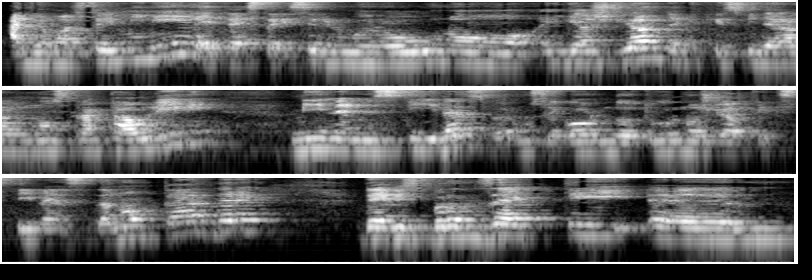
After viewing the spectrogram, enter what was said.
Andiamo al femminile, testa di serie numero 1 Iga Swiatek che sfiderà la nostra Paolini, Minen Stevens per un secondo turno Swiatek Stevens da non perdere. Davis Bronzetti, ehm,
